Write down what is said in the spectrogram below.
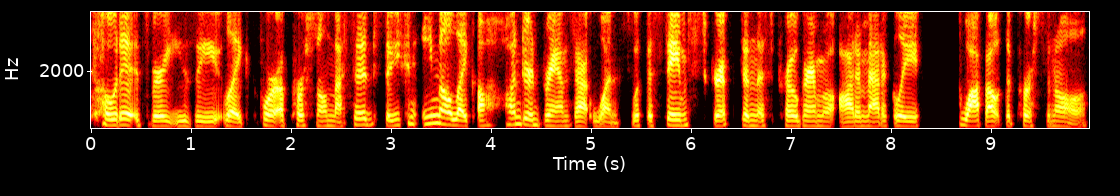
code it. It's very easy, like for a personal message. So you can email like a hundred brands at once with the same script, and this program will automatically swap out the personal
